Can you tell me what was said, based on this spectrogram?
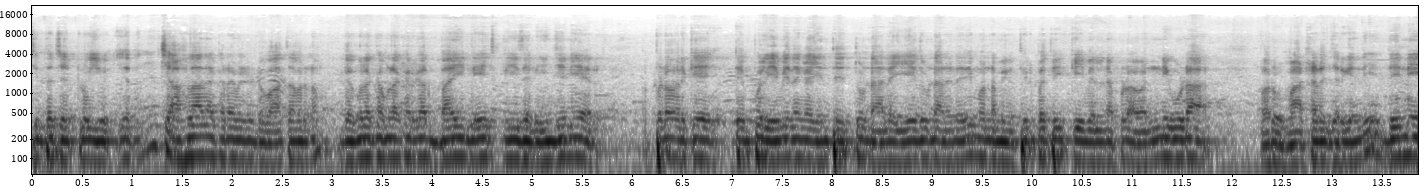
చింత చెట్లు మంచి ఆహ్లాదకరమైనటువంటి వాతావరణం. గంగుల కమలాకర్ గారు by nature is an engineer. ఇప్పటివరకే టెంపుల్ ఏ విధంగా ఎంత ఎత్తు ఉండాలి ఏది ఉండాలి అనేది మొన్న మేము తిరుపతికి వెళ్ళినప్పుడు అవన్నీ కూడా వారు మాట్లాడడం జరిగింది. దీన్ని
